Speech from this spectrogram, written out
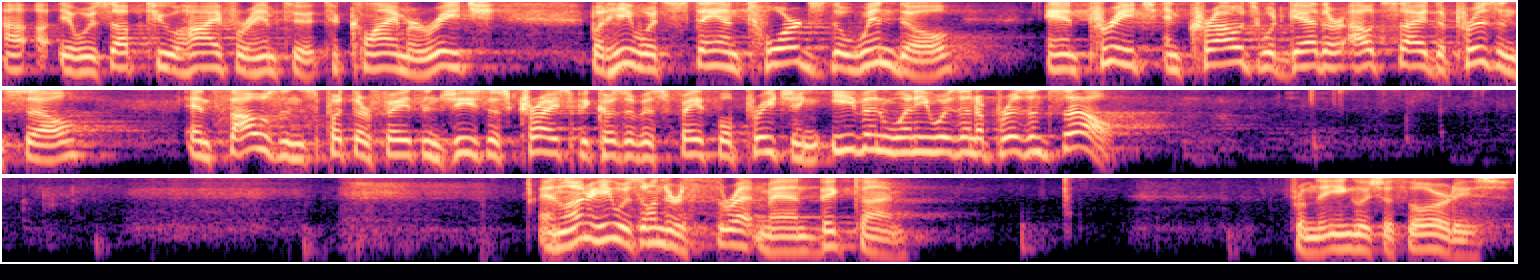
uh, it was up too high for him to, to climb or reach. But he would stand towards the window and preach, and crowds would gather outside the prison cell and thousands put their faith in Jesus Christ because of his faithful preaching, even when he was in a prison cell. And Leonard, he was under threat, man, big time, from the English authorities.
